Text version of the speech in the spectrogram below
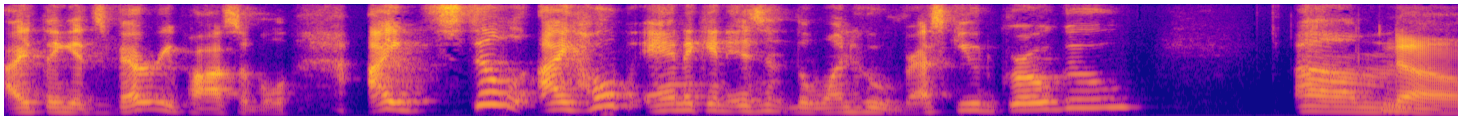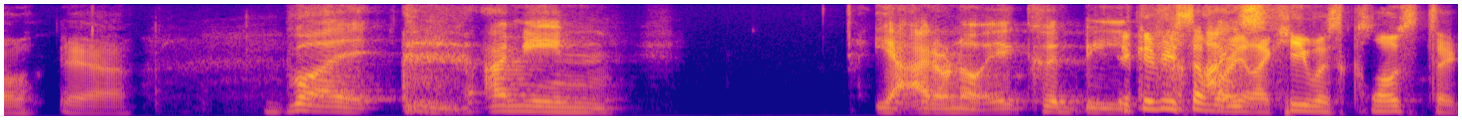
I think it's very possible. I still, I hope Anakin isn't the one who rescued Grogu. Um, no, yeah, but I mean, yeah, I don't know. It could be. It could be somewhere I, like he was close to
